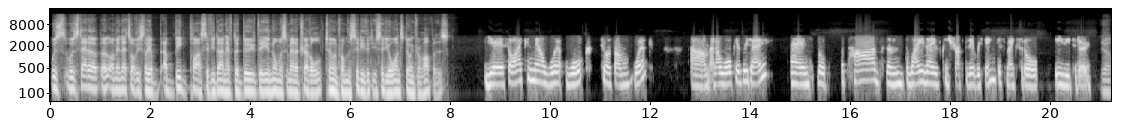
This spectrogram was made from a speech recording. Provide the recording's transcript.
was was that a? I mean, that's obviously a, a big plus if you don't have to do the enormous amount of travel to and from the city that you said you were once doing from Hoppers. Yeah, so I can now work, walk to and from work, um, and I walk every day. And look, the paths and the way they've constructed everything just makes it all easy to do. Yeah,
